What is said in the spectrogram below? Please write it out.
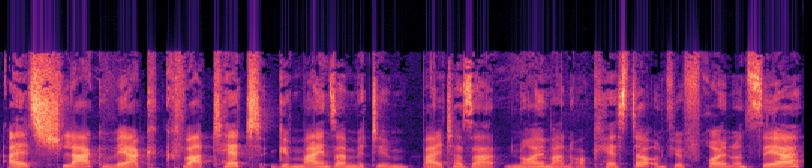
als Schlagwerkquartett gemeinsam mit dem Balthasar Neumann Orchester. Und wir freuen uns sehr,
